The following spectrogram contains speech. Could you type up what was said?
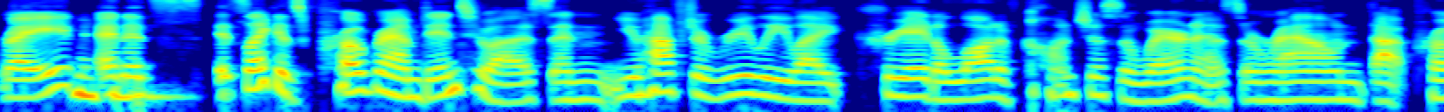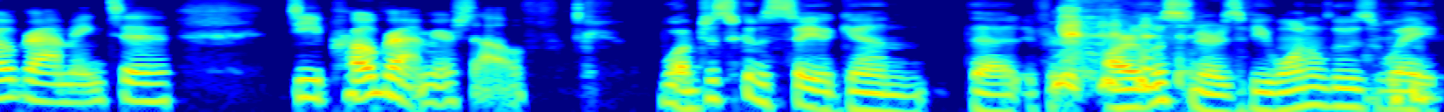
right and Mhm. it's it's like it's programmed into us and you have to really like create a lot of conscious awareness around that programming to deprogram yourself Well, I'm just going to say again that if our listeners, if you want to lose weight,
